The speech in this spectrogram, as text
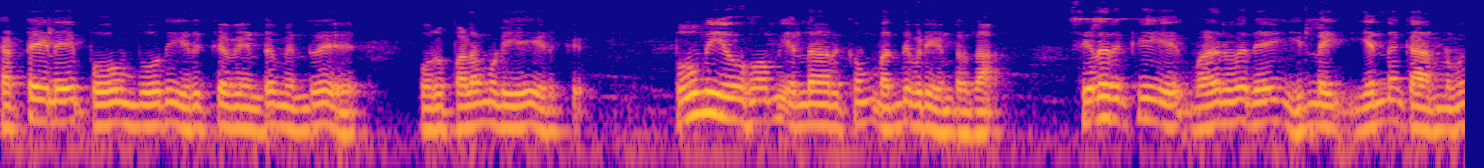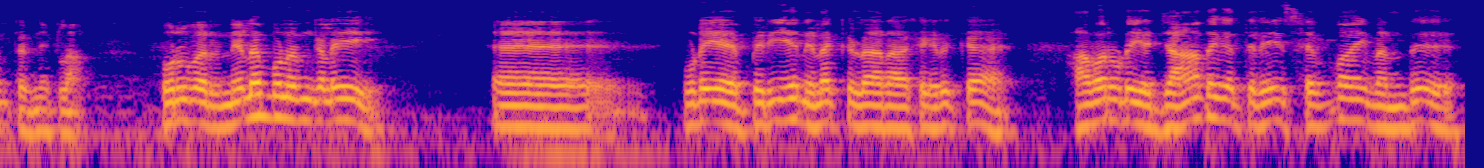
கட்டையிலே போகும்போது இருக்க வேண்டும் என்று ஒரு பழமொழியே இருக்கு. பூமி யோகம் எல்லாருக்கும் வந்து சிலருக்கு வருவதே இல்லை. என்ன காரணமும் தெரிஞ்சுக்கலாம். ஒருவர் நிலப்புலன்களை உடைய பெரிய நிலக்கிழாராக இருக்க அவருடைய ஜாதகத்திலே செவ்வாய் வந்து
